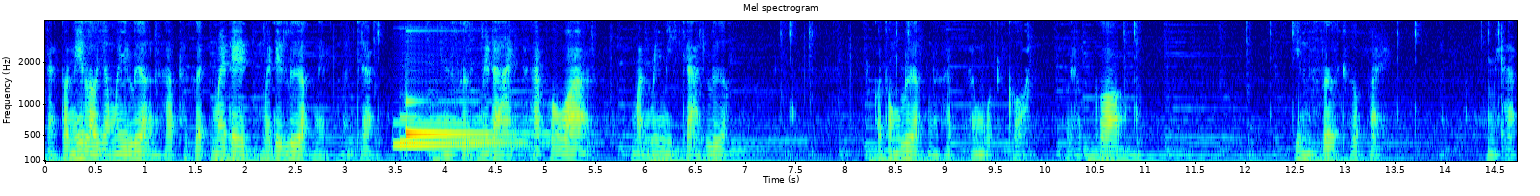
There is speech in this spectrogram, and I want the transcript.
แต่ตอนนี้เรายังไม่เลือกนะครับ ถ้าเกิดไม่ได้ไม่ได้เลือกเนี่ย มันจะ insert ไม่ได้นะครับ เพราะว่ามันไม่มีการเลือก ก็ต้องเลือกนะครับ ทั้งหมดก่อนแล้วก็ insert เข้าไปนะครับ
